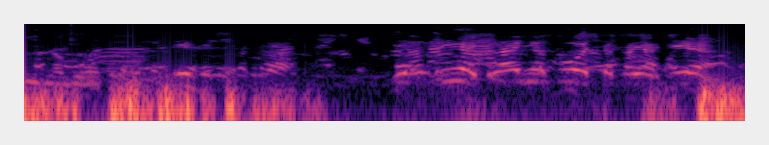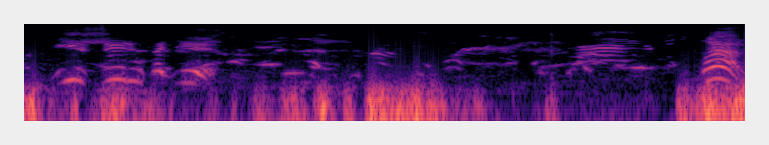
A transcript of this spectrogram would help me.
видно было. И Андрей, крайняя точка твоя где? И шире уходи. Марк,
